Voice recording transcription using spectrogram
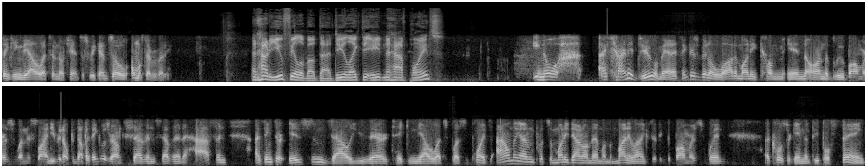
thinking the Alouettes have no chance this weekend. So almost everybody. And how do you feel about that? Do you like the eight and a half points? You know, I kind of do, man. I think there's been a lot of money come in on the Blue Bombers when this line even opened up. I think it was around seven, seven and a half, and I think there is some value there taking the Alouettes plus the points. I don't think I'm going to put some money down on them on the money line because I think the Bombers win a closer game than people think.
